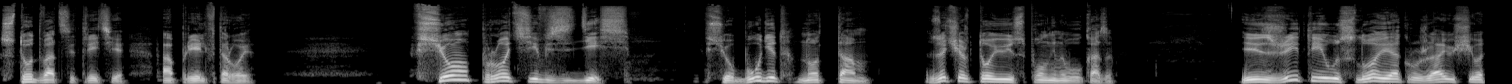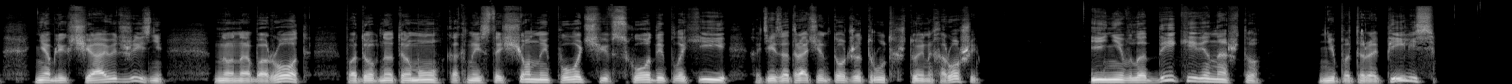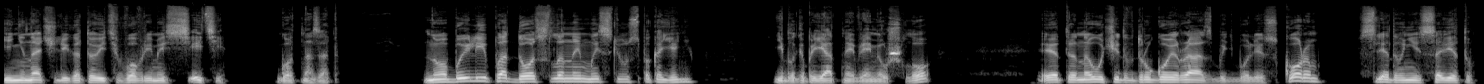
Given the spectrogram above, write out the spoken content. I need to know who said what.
Speaker 1: 123 апрель 2 Все против здесь. Все будет, но там, за чертою исполненного указа. Изжитые условия окружающего не облегчают жизни, но наоборот, подобно тому, как на истощенной почве всходы плохие, хотя и затрачен тот же труд, что и на хороший. И не владыки вина, что не поторопились и не начали готовить вовремя сети год назад, но были подосланы мысли успокоения, и благоприятное время ушло. Это научит в другой раз быть более скорым в следовании совету,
